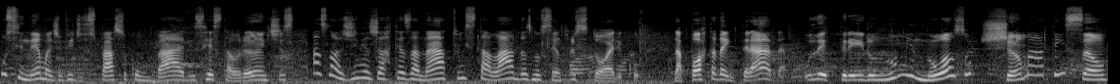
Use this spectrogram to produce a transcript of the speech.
O cinema divide espaço com bares, restaurantes, as lojinhas de artesanato instaladas no centro histórico. Na porta da entrada, o letreiro luminoso chama a atenção.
